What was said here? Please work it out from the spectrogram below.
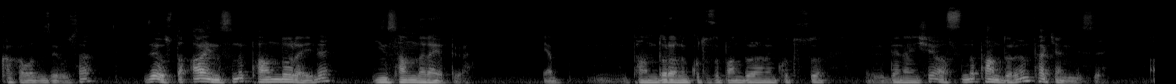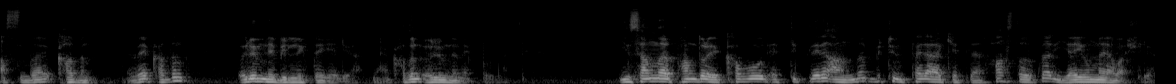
kakaladı Zeus'a. Zeus da aynısını Pandora ile insanlara yapıyor. Yani Pandora'nın kutusu, Pandora'nın kutusu e, denen şey aslında Pandora'nın ta kendisi. Aslında kadın ve kadın ölümle birlikte geliyor. Yani kadın ölüm demek burada. İnsanlar Pandora'yı kabul ettikleri anda bütün felaketler, hastalıklar yayılmaya başlıyor.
